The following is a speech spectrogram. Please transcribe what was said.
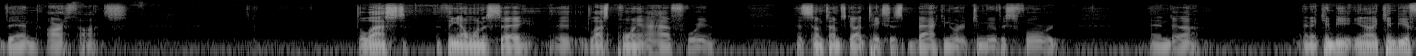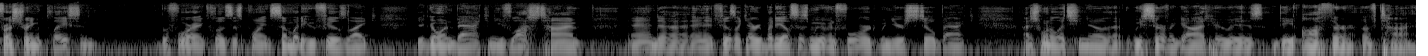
than our thoughts. The last thing I want to say, uh, last point I have for you sometimes God takes us back in order to move us forward. And, uh, and it can be, you know, it can be a frustrating place. And before I close this point, somebody who feels like you're going back and you've lost time and, uh, and it feels like everybody else is moving forward when you're still back. I just want to let you know that we serve a God who is the author of time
